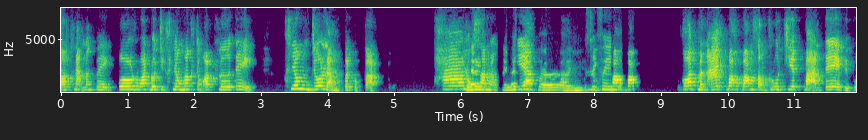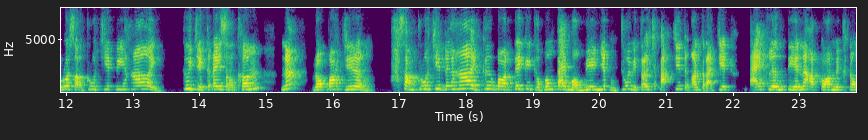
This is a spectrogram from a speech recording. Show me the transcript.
ដល់ថ្នាក់ហ្នឹងពេកពលរដ្ឋដូចជាខ្ញុំមកខ្ញុំអត់ភ្លើទេខ្ញុំយល់ឡើងពិតប្រកបថាលោកសំរងស៊ីចាប់ស៊ីហ្វីគាត់មិនអាចបោះបង់សង្គ្រោះជាតិបានទេពីព្រោះសង្គ្រោះជាតិនេះហើយ គឺជាក្តីសង្ឃឹមណារបស់យើងសង្គ្រោះជាតិនឹងហើយគឺបរទេសគេកំពុងតែមកមានញឹកជួយវាត្រូវច្បាប់ជាតិនិងអន្តរជាតិតែភ្លើងទៀនណាអត់ទាន់មានក្នុង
